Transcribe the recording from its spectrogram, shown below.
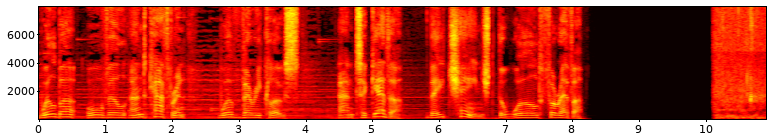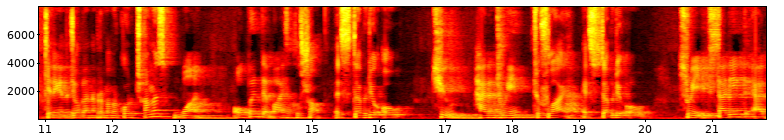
Wilbur, Orville, and Catherine were very close, and together they changed the world forever. Keling endi javoblarni birma bir ko'rib chiqamiz one opened a bicycle shop. It's w o two had a dream to fly. It's w o. Three studied at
